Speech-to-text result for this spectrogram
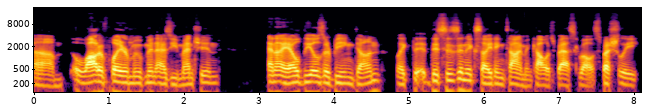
Um, a lot of player movement, as you mentioned. NIL deals are being done. Like th- this is an exciting time in college basketball, especially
